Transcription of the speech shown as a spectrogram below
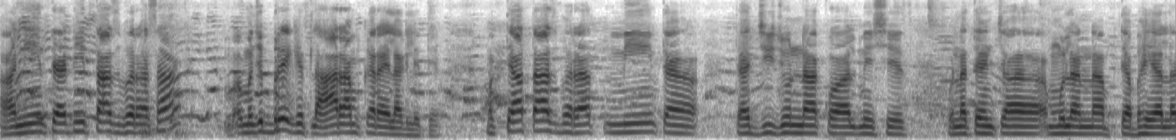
आणि त्यांनी तासभर असा म्हणजे ब्रेक घेतला आराम करायला लागले ते. मग त्या तासभरात मी त्या त्या जिजूंना कॉल मेसेज पुन्हा त्यांच्या मुलांना त्या भैयाला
